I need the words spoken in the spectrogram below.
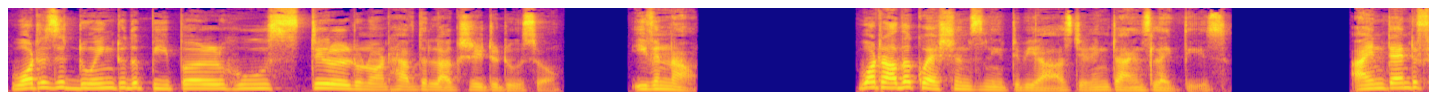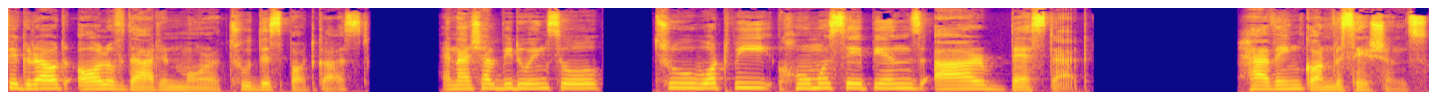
What is it doing to the people who still do not have the luxury to do so, even now? What other questions need to be asked during times like these? I intend to figure out all of that and more through this podcast, and I shall be doing so through what we Homo sapiens are best at having conversations.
